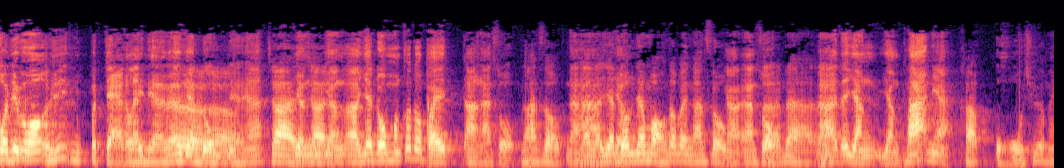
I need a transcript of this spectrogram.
คนที่มองเฮ้ยไปแจกอะไรเนี่ยนะยาดมเนี่ยฮะใช่อย่างใช่ อย่างเอ่อยาดมมันก็ต้องไปอ่างานศพ งานศพนะฮะนั่นแหละยาอย่างดมยาหมองต้องไปงานศพงานงานศพเออนะนะฮะแต่อย่างอย่างพระเนี่ย ครับโอ้โห เชื่อไหม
